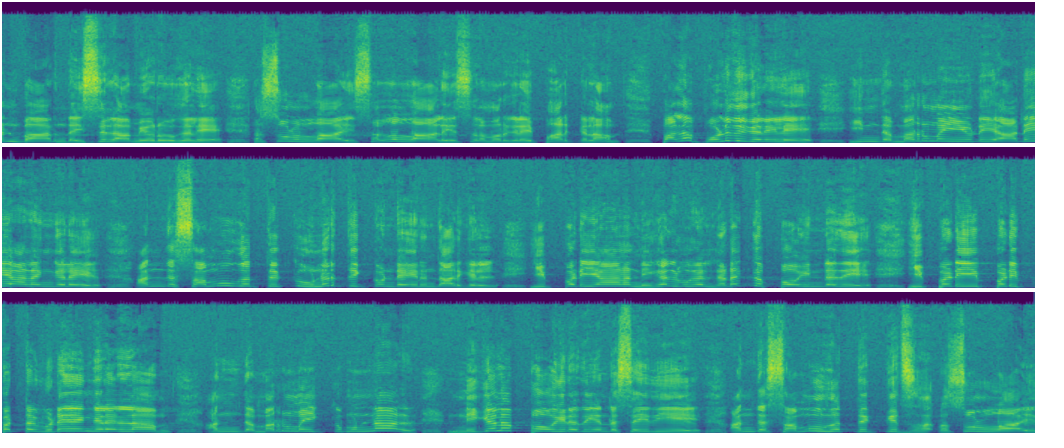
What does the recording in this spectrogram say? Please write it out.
அன்பார்ந்த இஸ்லாமிய உறவுகளே ரசூலுல்லாய் சல்லல்லா அலிஸ்லாம் அவர்களை பார்க்கலாம். பல பொழுதுகளிலே இந்த மறுமையுடைய அடையாளங்களை அந்த சமூகத்துக்கு உணர்த்தி கொண்டே இருந்தார்கள். இப்படியான நிகழ்வுகள் நடக்கப் போகின்றது. இப்படி இப்படிப்பட்ட விடயங்கள் எல்லாம் அந்த மறுமைக்கு முன்னால் நிகழப் போகிறது என்ற செய்தியை அந்த சமூகத்துக்கு ரசூல்லாய்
